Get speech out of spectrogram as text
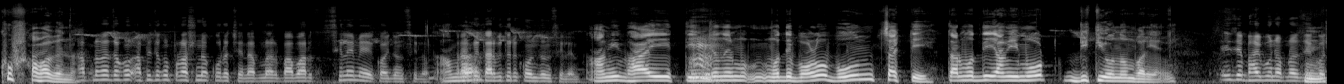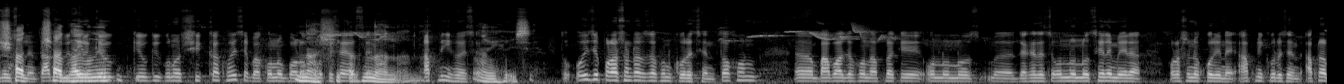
খুব স্বভাবে না। আপনারা যখন আপনি যখন পড়াশোনা করেছেন আপনার বাবার ছেলে মেয়ে কয়জন ছিল? আমরা- তার ভিতরে কোনজন ছিলেন? আমি ভাই তিনজনের মধ্যে বড় বোন চারটে তার মধ্যে আমি মোট দ্বিতীয় নম্বরে আমি। এই যে ভাই বোন আপনার যে কয়জন সাত- ছিলেন তাদের ভিতরে কেউ কি কোনো শিক্ষক হয়েছে বা কোনো বড় কোনো আছে? না না না। আপনি হয়েছে আমি হয়েছে। তো ওই যে পড়াশোনাটা যখন করেছেন তখন বাবা যখন আপনাকে অন্য অন্য দেখা যাচ্ছে অন্য অন্য ছেলে মেয়েরা পড়াশোনা করে নাই আপনি করেছেন আপনার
